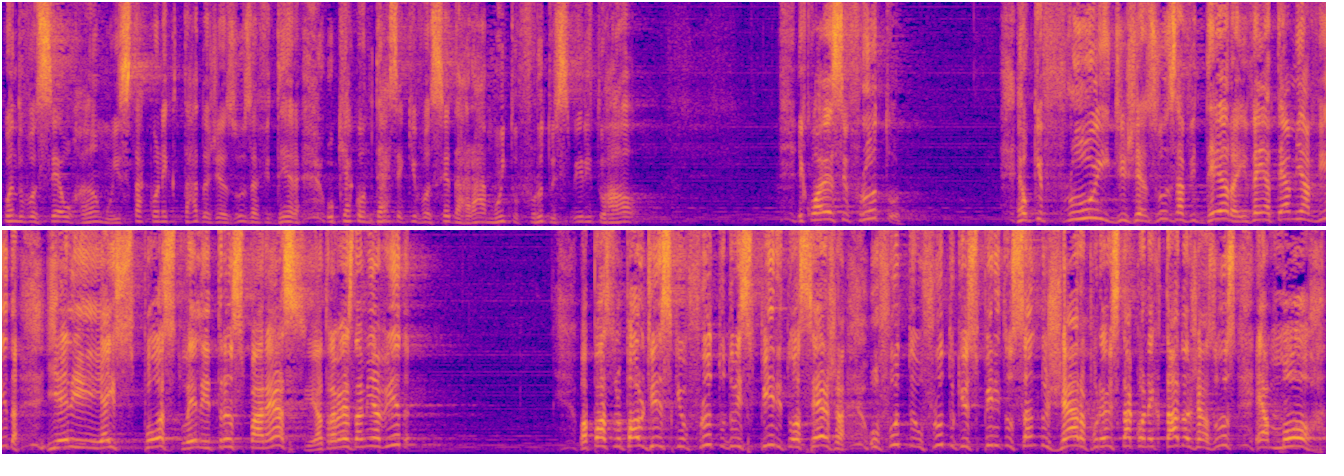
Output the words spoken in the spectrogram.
Quando você é o ramo e está conectado a Jesus, a videira, o que acontece é que você dará muito fruto espiritual. E qual é esse fruto? É o que flui de Jesus a videira e vem até a minha vida, e ele é exposto, ele transparece através da minha vida. O apóstolo Paulo disse que o fruto do Espírito, ou seja, o fruto, o fruto que o Espírito Santo gera por eu estar conectado a Jesus, é amor,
